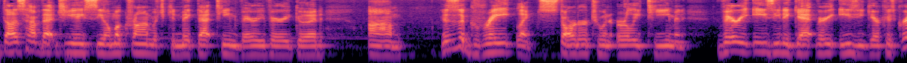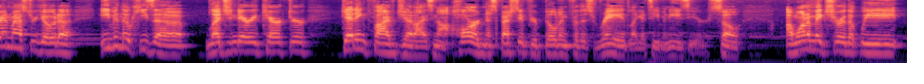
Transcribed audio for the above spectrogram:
does have that GAC Omicron, which can make that team very, very good. Um, this is a great like starter to an early team, and very easy to get, very easy gear. Because Grandmaster Yoda, even though he's a legendary character, getting five Jedi is not hard, and especially if you're building for this raid, like it's even easier. So I want to make sure that we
